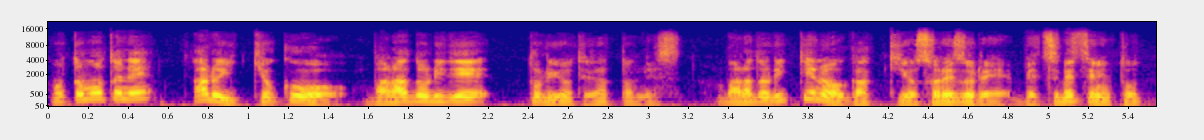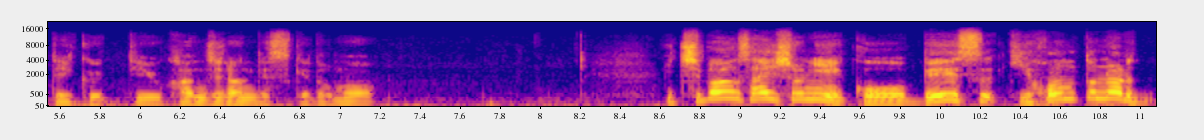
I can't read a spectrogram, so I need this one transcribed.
もともとね、ある一曲をバラ撮りで撮る予定だったんです。バラ撮りっていうのは楽器をそれぞれ別々に撮っていくっていう感じなんですけども、一番最初にこうベース基本となる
